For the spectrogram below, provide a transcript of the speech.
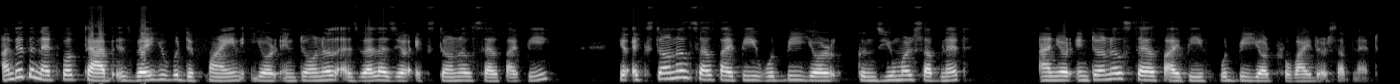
Under the network tab is where you would define your internal as well as your external self IP. Your external self IP would be your consumer subnet and your internal self IP would be your provider subnet.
